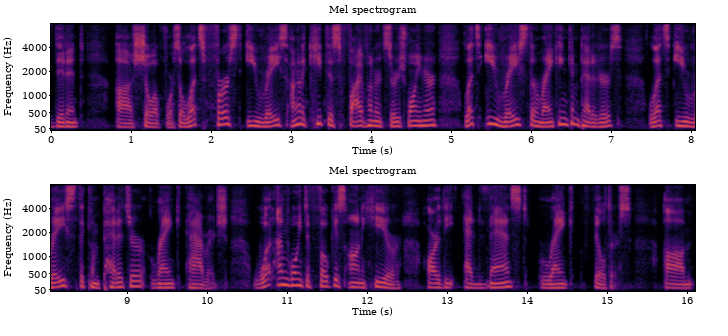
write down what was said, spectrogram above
didn't uh, show up for. So let's first erase. I'm going to keep this 500 search volume here. Let's erase the ranking competitors. Let's erase the competitor rank average. What I'm going to focus on here are the advanced rank filters. Um,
